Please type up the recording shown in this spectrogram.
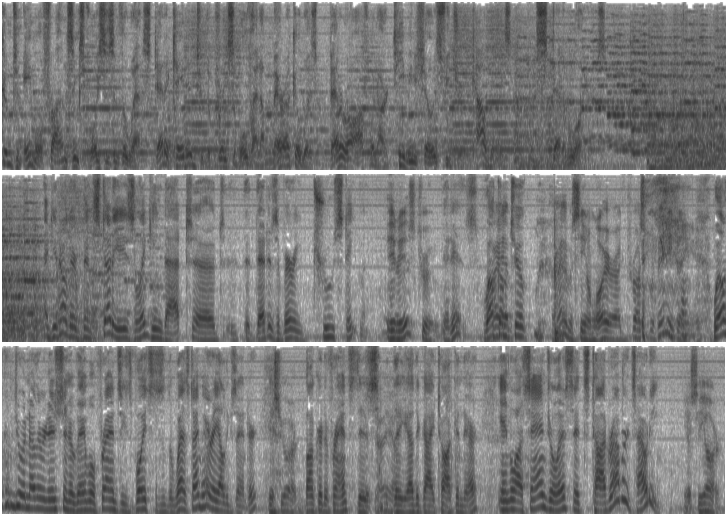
Welcome to Emil Franzi's Voices of the West, dedicated to the principle that America was better off when our TV shows featured cowboys instead of lawyers. And you know, there have been studies linking that. Uh, that is a very true statement. It is true. It is. Welcome I have, to. I haven't seen a lawyer I'd trust with anything. Welcome to another edition of Emil Franzi's Voices of the West. I'm Harry Alexander. yes, you are. Bunker de France. There's Yes, the other guy talking there. In Los Angeles, it's Todd Roberts. Howdy. Yes, you are.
